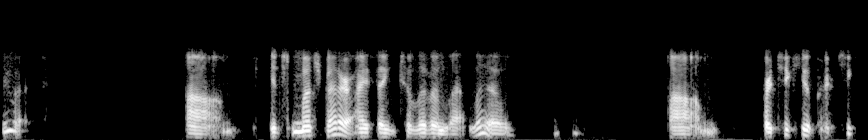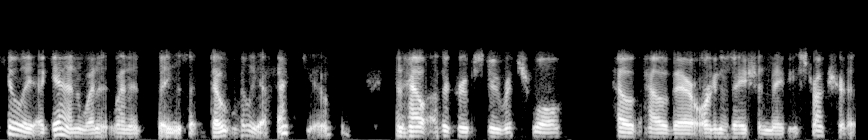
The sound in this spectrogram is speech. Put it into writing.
to do it. Um, it's much better, I think, to live and let live. Um, particu- particularly again when it, when it's things that don't really affect you, and how other groups do ritual, how how their organization may be structured, et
